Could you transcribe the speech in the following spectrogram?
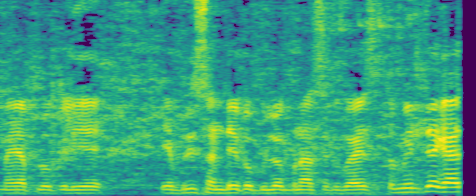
मैं आप लोग के लिए एवरी संडे को ब्लॉग बना सकूँ गैस तो मिलते गैस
